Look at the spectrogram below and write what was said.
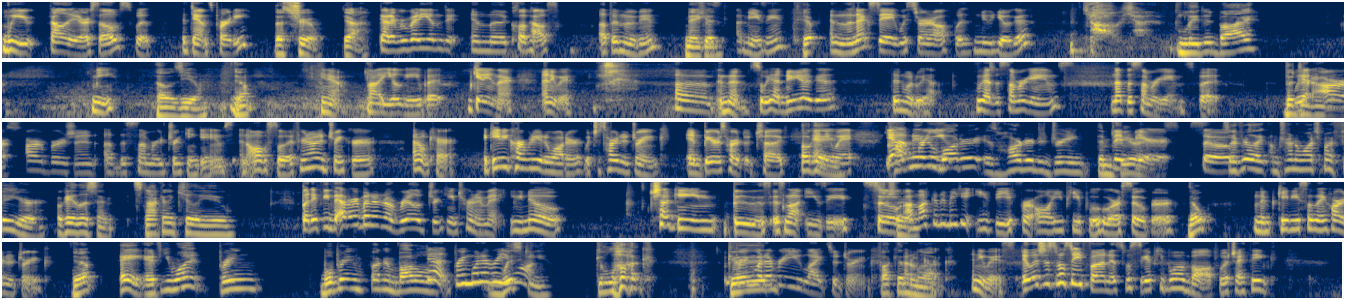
we validated ourselves with a dance party. that's true. Yeah, Got everybody in the in the clubhouse up and moving. Naked. amazing. Yep. And then the next day we started off with new yoga. Oh yeah, leaded by Me, that was you. Yep. you know, not a yogi, but getting there. Anyway, um, and then so we had new yoga. Then what do we have? We had the summer games, not the summer games, but The we had our games. our version of the summer drinking games. And also, if you're not a drinker, I don't care. I gave you carbonated water, which is hard to drink, and beer is hard to chug. Okay. Anyway, yeah, Carbonated you, water is harder to drink than than beer. beer. So, So if you're like, I'm trying to watch my figure. Okay, listen, it's not gonna kill you. but if you've ever been in a real drinking tournament, you know chugging booze is not easy. So. I'm not going to make it easy for all you people who are sober. Nope. I'm going to give you something hard to drink. Yep. Hey, and if you want, bring. We'll bring fucking bottle. Yeah, bring whatever you want. whiskey. want. Good luck. Good Bring whatever you like to drink. fucking don't care. luck. Anyways, it was just supposed to be fun. It's supposed to get people involved, which I think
